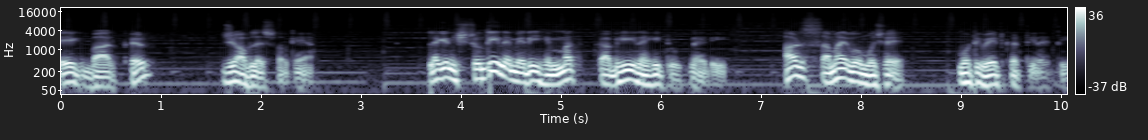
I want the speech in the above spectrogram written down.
एक बार फिर जॉबलेस हो गया। लेकिन श्रुति ने मेरी हिम्मत कभी नहीं टूटने दी। हर समय वो मुझे मोटिवेट करती रहती।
